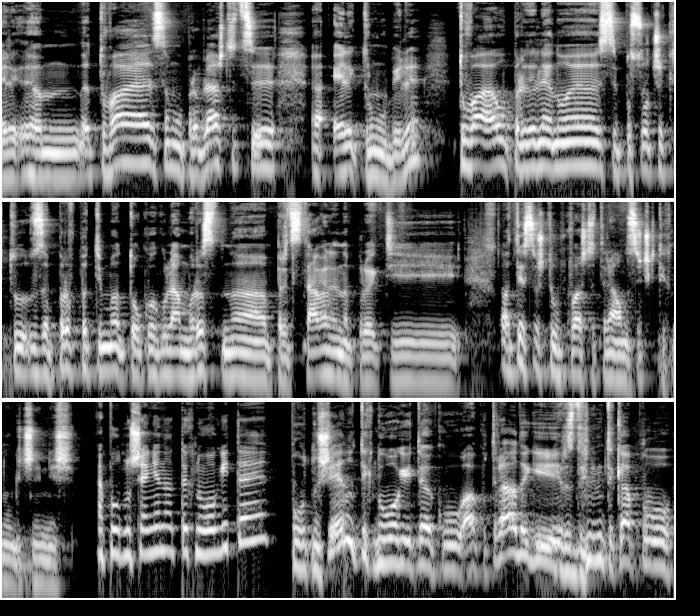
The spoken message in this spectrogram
Е, това е самоуправляващите се електромобили това е определено е, се посоча като за първ път има толкова голям ръст на представяне на проекти, а те също обхващат реално всички технологични ниши. А по отношение на технологиите? По отношение на технологиите, ако, ако трябва да ги разделим така по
